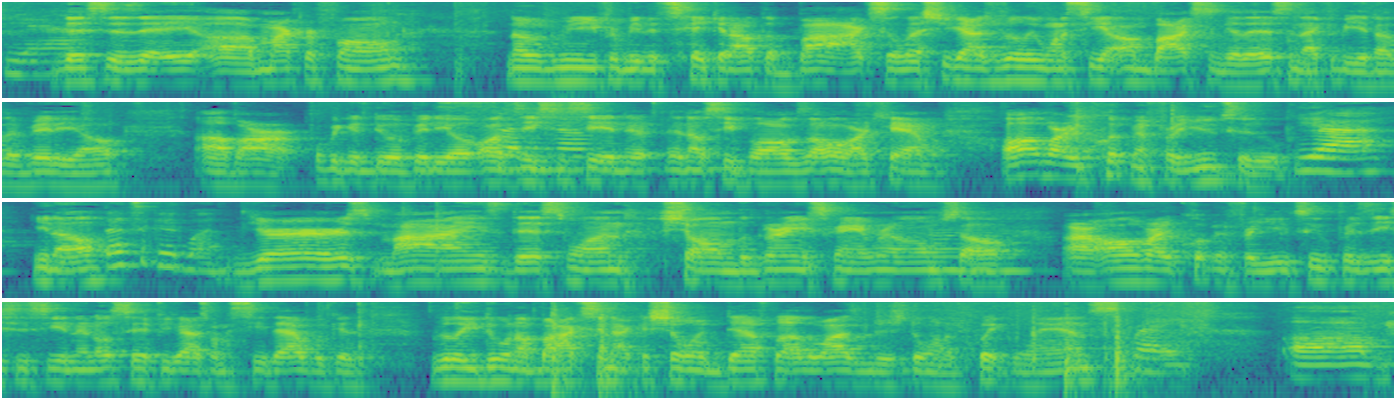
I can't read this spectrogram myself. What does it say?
Yeah. This is a uh, microphone. No need for me to take it out the box unless you guys really want to see an unboxing of this, and that could be another video of our. We could do a video on Setting ZCC and NOC vlogs, all of our cam, all of our equipment for YouTube. Yeah, You know, that's a good one. yours, mine's, this one, show them the green screen room. So, our, all of our equipment for YouTube for ZCC and NOC. If you guys want to see that, we could really do an unboxing. I could show in depth, but otherwise, I'm just doing a quick glance. Right. Um,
